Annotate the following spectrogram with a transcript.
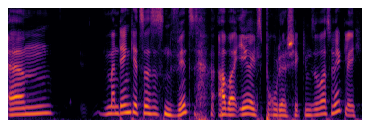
Ähm, man denkt jetzt, das ist ein Witz, aber Eriks Bruder schickt ihm sowas wirklich.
